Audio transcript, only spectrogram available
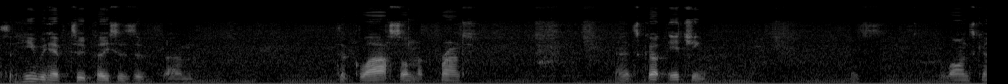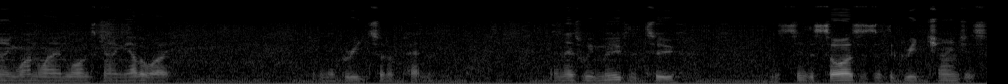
So here we have two pieces of um, the glass on the front and it's got etching lines going one way and lines going the other way. In a grid sort of pattern. And as we move the two you'll see the sizes of the grid changes.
